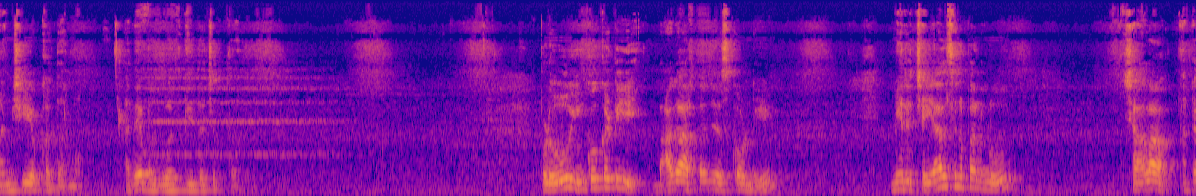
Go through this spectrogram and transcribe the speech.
మనిషి యొక్క ధర్మం. అదే భగవద్గీత చెప్తుంది. ఇప్పుడు ఇంకొకటి బాగా అర్థం చేసుకోండి. మీరు చేయాల్సిన పనులు చాలా అంటే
